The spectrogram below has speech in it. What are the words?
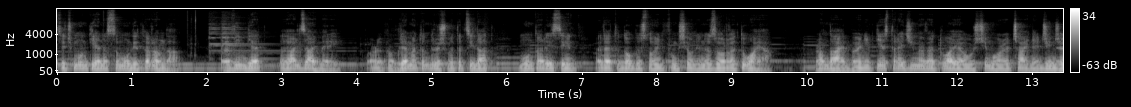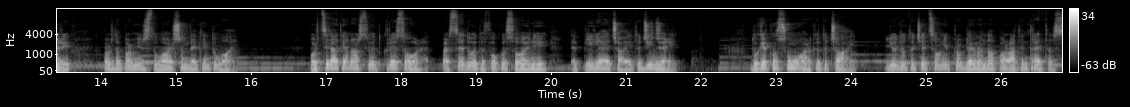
siç mund të jenë sëmundje të rënda, dhimbjet dhe Alzheimeri, por edhe probleme të ndryshme të cilat mund të rrisin dhe të dobësojnë funksionin e zorrëve tuaja. Prandaj, bëjeni pjesë të regjimeve tuaja ushqimore çajin e xhinxherit për të përmirësuar shëndetin tuaj. Por cilat janë arsyet kryesore përse duhet të fokusoheni te pirja e çajit të xhinxherit? Duke konsumuar këtë çaj, ju do të qetësoni probleme në aparatin tretës.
